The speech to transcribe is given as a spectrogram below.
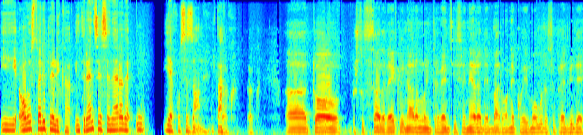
i ovo je u stvari prilika. Intervencije se ne rade u jeku sezone, tako? Tako, to što ste sada rekli, naravno intervencije se ne rade, bar one koje mogu da se predvide,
